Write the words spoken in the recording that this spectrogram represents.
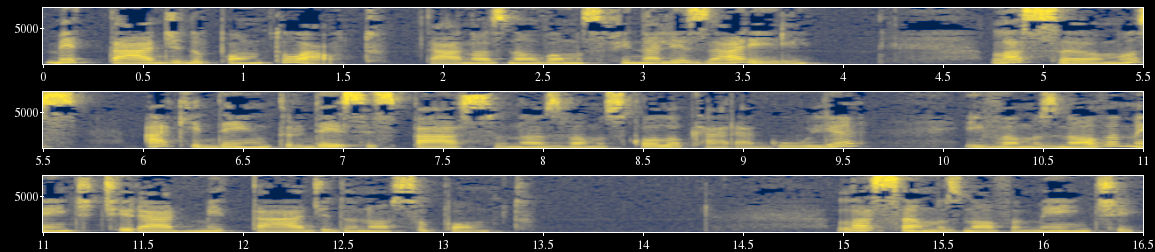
metade do ponto alto, tá? Nós não vamos finalizar ele. Laçamos, aqui dentro desse espaço, nós vamos colocar a agulha e vamos novamente tirar metade do nosso ponto. Laçamos novamente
